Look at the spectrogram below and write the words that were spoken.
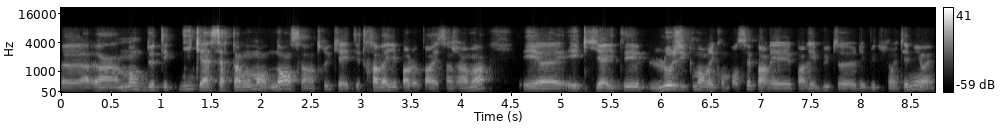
euh, un manque de technique à certains moments. Non, c'est un truc qui a été travaillé par le Paris Saint-Germain et, et qui a été logiquement récompensé par les, par les buts, les buts qui ont été mis. Ouais.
